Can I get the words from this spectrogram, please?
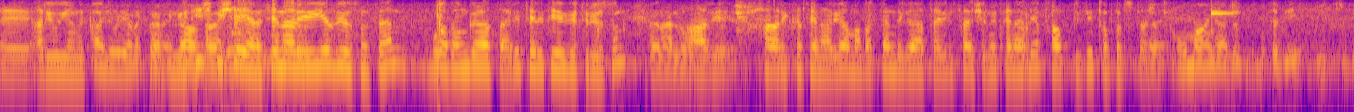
Ee, Ali Uyanık. Ali Uyanık'tan. Müthiş bir şey yani. Senaryoyu yazıyorsun sen. Bu adam Galatasaraylı. TRT'ye götürüyorsun. Fenerli oldu. Abi harika senaryo ama bak ben de Galatasaraylıyım. Sen şunu Fenerli yap. Halk bizi topa tutar. Evet, o manada bu tabii ilk-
